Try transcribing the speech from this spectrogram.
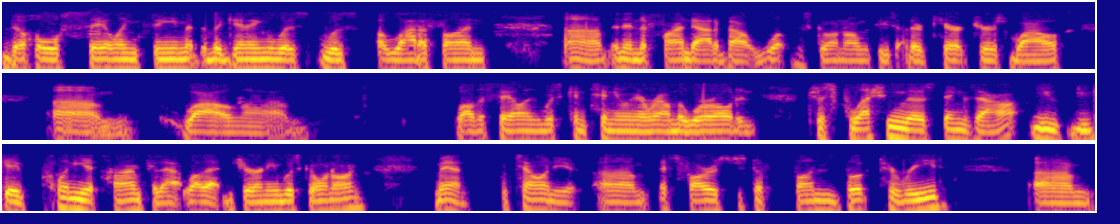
the whole sailing theme at the beginning was was a lot of fun, um, and then to find out about what was going on with these other characters while um, while um, while the sailing was continuing around the world and just fleshing those things out. You you gave plenty of time for that while that journey was going on. Man, I'm telling you, um, as far as just a fun book to read, um,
